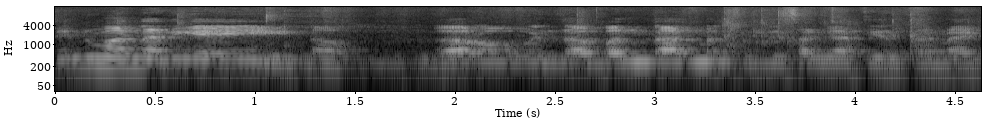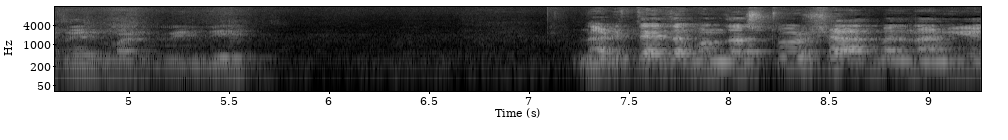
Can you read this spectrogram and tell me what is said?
ಸಿನಿಮಾ ನನಗೆ ಈ ನಾವು ಮುಂಗಾರೋವಿಂದ ಬಂದಾದ್ಮೇಲೆ ಸುದ್ದಿ ಸಂಗಾತಿ ಅಂತ ಮ್ಯಾಗಝೈನ್ ಮಾಡಿದ್ವಿ ಇಲ್ಲಿ. ನಡೀತಾ ಇದ್ದಾಗ ಒಂದಷ್ಟು ವರ್ಷ ಆದಮೇಲೆ ನನಗೆ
